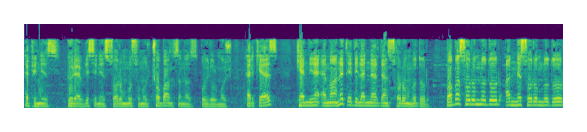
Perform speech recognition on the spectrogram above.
Hepiniz görevlisiniz, sorumlusunuz, çobansınız buyurulmuş. Herkes kendine emanet edilenlerden sorumludur. Baba sorumludur, anne sorumludur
